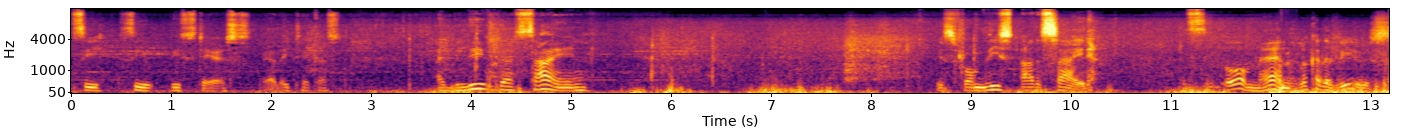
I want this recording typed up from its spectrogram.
See see these stairs. Where they take us. I believe the sign is from this other side. Oh man look at the views.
